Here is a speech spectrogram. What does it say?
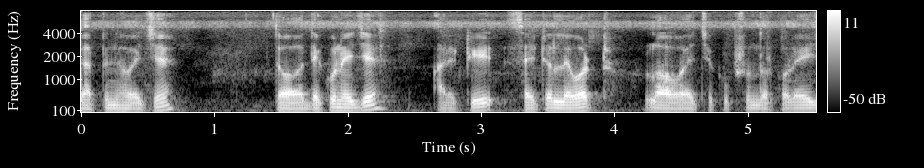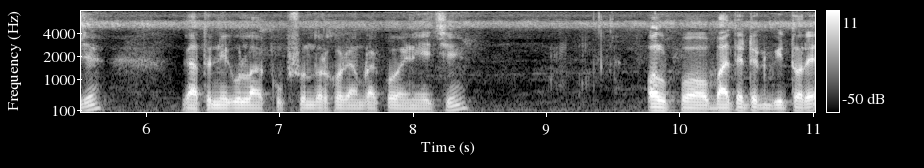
গাঁথনি হয়েছে। তো দেখুন এই যে আরেকটি সাইটের লেওয়াট লওয়া হয়েছে খুব সুন্দর করে, এই যে গাঁথনিগুলো খুব সুন্দর করে আমরা করে নিয়েছি। অল্প বাজেটের ভিতরে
